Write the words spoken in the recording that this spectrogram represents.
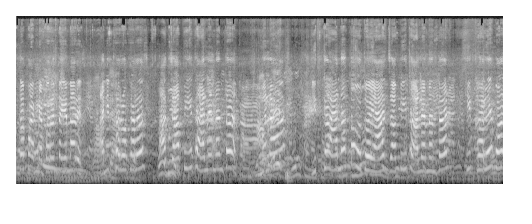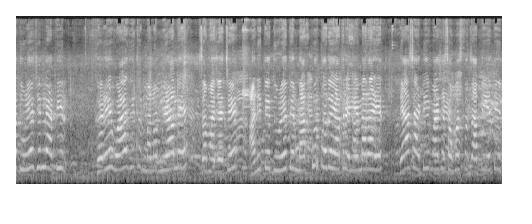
सुद्धा फाडण्यापर्यंत येणार आहेत. आणि खरोखरच आज जापी इथं आल्यानंतर मला इतका आनंद होतोय आज जापी इथं आल्यानंतर की खरे बा धुळे जिल्ह्यातील खरे वाघ इथून मला मिळाले समाजाचे आणि ते धुळे ते नागपूर पदयात्रेला येणार आहेत. त्यासाठी माझ्या समस्त जाती येतील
